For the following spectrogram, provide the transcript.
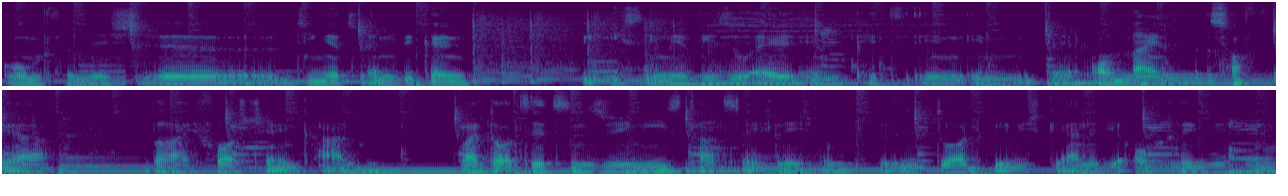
um für mich äh, Dinge zu entwickeln, wie ich sie mir visuell im, im, im äh, Online-Software-Bereich vorstellen kann. Weil dort sitzen Genies tatsächlich und dort gebe ich gerne die Aufträge hin,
